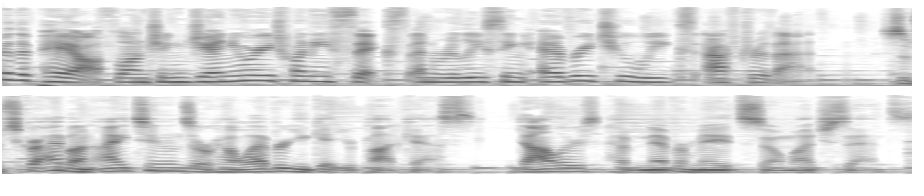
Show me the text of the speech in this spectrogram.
for the payoff, launching January 26th and releasing every two weeks after that. Subscribe on iTunes or however you get your podcasts. Dollars have never made so much sense.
